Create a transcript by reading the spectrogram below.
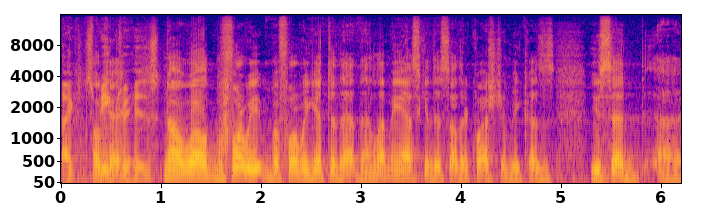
I could speak okay. to his. No, well, before we before we get to that, then let me ask you this other question because you said. Uh,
